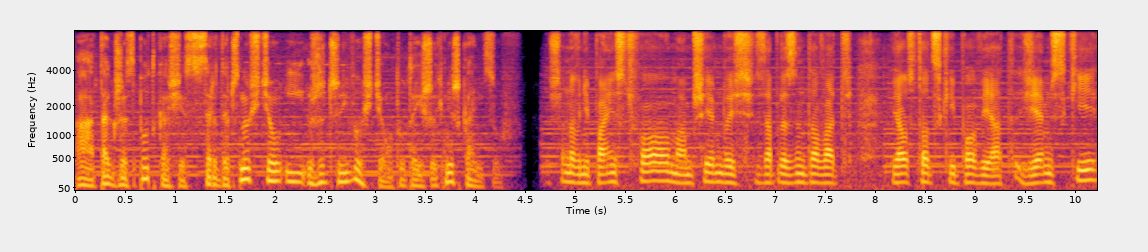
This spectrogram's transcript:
a także spotka się z serdecznością i życzliwością tutejszych mieszkańców. Szanowni Państwo, mam przyjemność zaprezentować Białostocki Powiat Ziemski.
